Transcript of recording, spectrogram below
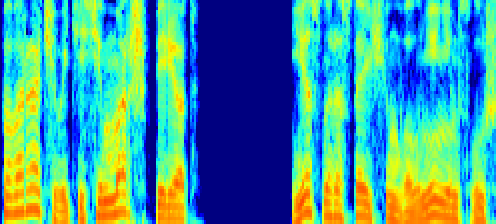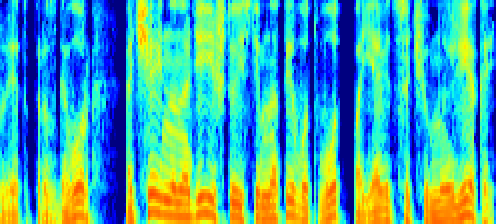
поворачивайтесь и марш вперед!» Я с нарастающим волнением слушаю этот разговор, отчаянно надеясь, что из темноты вот-вот появится чумной лекарь,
